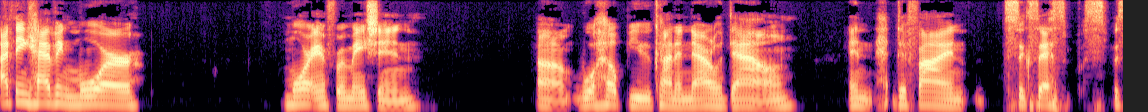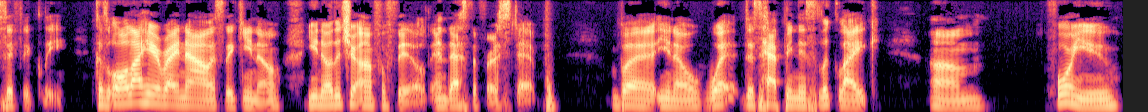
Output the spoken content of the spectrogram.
I think having more, more information, um, will help you kind of narrow down and define success specifically. Cause all I hear right now is like, you know, you know that you're unfulfilled and that's the first step. But, you know, what does happiness look like? Um, for you.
